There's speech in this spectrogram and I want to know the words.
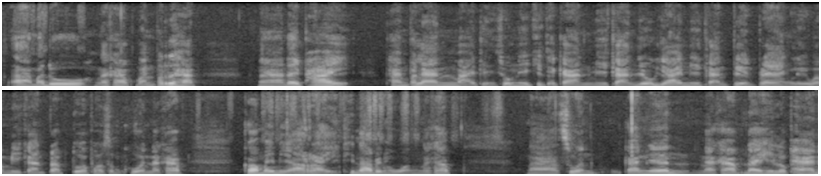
อ่า มาดูนะครับวันพฤหัสนะได้ไพ่ไทม์พลนหมายถึงช่วงนี้กิจการ มีการโยกย้ายมีการเปลี่ยนแปลง หรือว่ามีการปรับตัวพอสมควรนะครับ ก็ไม่มีอะไรที่น่าเป็นห่วงนะครับนะส่วนการเงินนะครับได้เฮโลแพน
